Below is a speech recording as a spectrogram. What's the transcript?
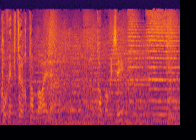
convecteur temporel Oh, is it?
